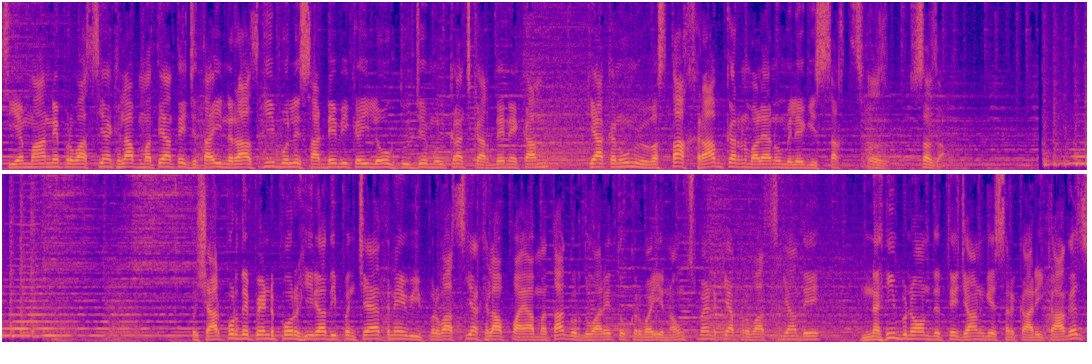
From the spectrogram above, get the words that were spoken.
ਸੀਐਮ ਮਾਨ ਨੇ ਪ੍ਰਵਾਸੀਆਂ ਖਿਲਾਫ ਮਤਿਆਂ ਤੇ ਜਤਾਈ ਨਾਰਾਜ਼ਗੀ ਬੋਲੇ ਸਾਡੇ ਵੀ ਕਈ ਲੋਕ ਦੂਜੇ ਮੁਲਕਾਂ 'ਚ ਕਰਦੇ ਨੇ ਕੰਮ। ਕਿਆ ਕਾਨੂੰਨ ਵਿਵਸਥਾ ਖਰਾਬ ਕਰਨ ਵਾਲਿਆਂ ਨੂੰ ਮਿਲੇਗੀ ਸਖਤ ਸਜ਼ਾ। ਹੁਸ਼ਿਆਰਪੁਰ ਦੇ ਪਿੰਡ ਪੁਰ ਹੀਰਾ ਦੀ ਪੰਚਾਇਤ ਨੇ ਵੀ ਪ੍ਰਵਾਸੀਆਂ ਖਿਲਾਫ ਪਾਇਆ ਮਤਾ। ਗੁਰਦੁਆਰੇ ਤੋਂ ਕਰਵਾਈ ਅਨਾਉਂਸਮੈਂਟ ਕਿ ਪ੍ਰਵਾਸੀਆਂ ਦੇ ਨਹੀਂ ਬਣਾਉਣ ਦਿੱਤੇ ਜਾਣਗੇ ਸਰਕਾਰੀ ਕਾਗਜ਼।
